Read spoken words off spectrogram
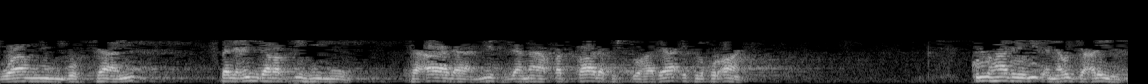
ومن بهتان بل عند ربهم تعالى مثل ما قد قال في الشهداء في القرآن. كل هذا يريد أن يرد عليهم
